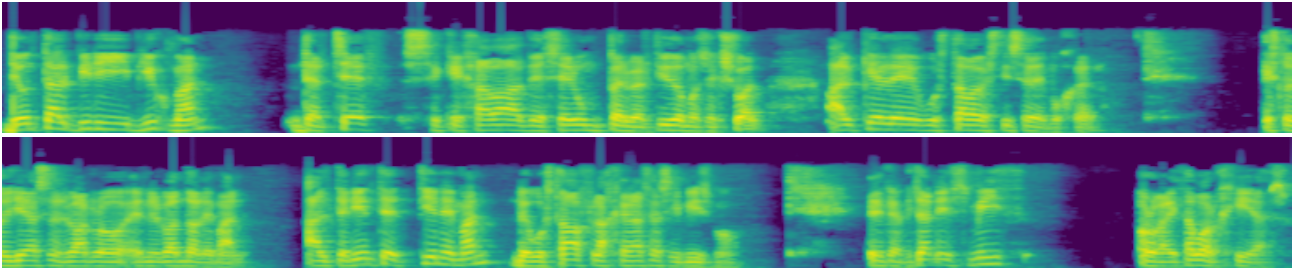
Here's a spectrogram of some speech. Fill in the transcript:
De un tal Billy Buchman, Der Chef se quejaba de ser un pervertido homosexual, al que le gustaba vestirse de mujer. Esto ya es en el, barro- en el bando alemán. Al teniente Tienemann le gustaba flagelarse a sí mismo. El capitán Smith organizaba orgías.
